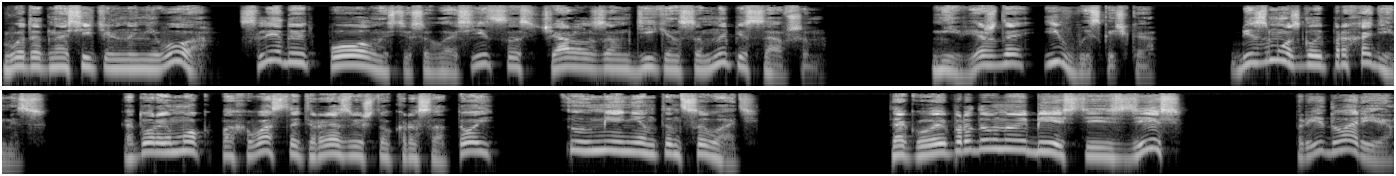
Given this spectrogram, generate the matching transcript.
Вот относительно него следует полностью согласиться с Чарльзом Диккенсом, написавшим «Невежда и выскочка», безмозглый проходимец, который мог похвастать разве что красотой и умением танцевать. Такое продувное бестие здесь, при дворе,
